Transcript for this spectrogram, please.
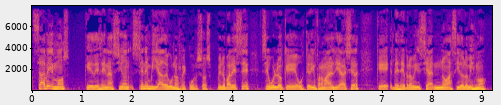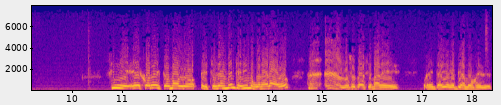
Sabemos que desde Nación se han enviado algunos recursos, pero parece, según lo que usted informaba el día de ayer, que desde provincia no ha sido lo mismo. Sí, es correcto, Mauro. Este, realmente vimos con agrado. Nosotros hace más de 40 días que enviamos el,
